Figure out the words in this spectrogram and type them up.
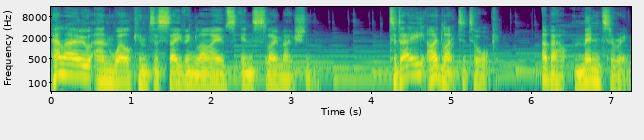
Hello, and welcome to Saving Lives in Slow Motion. Today, I'd like to talk about mentoring.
